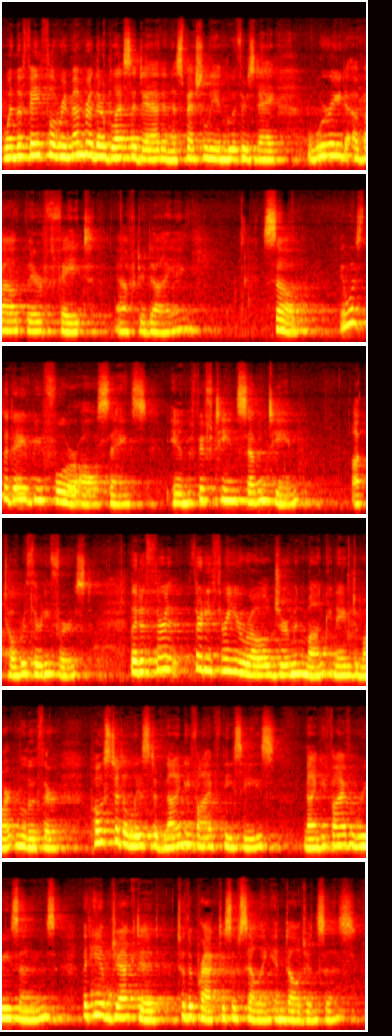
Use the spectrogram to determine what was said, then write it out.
when the faithful remember their blessed dead, and especially in Luther's day, worried about their fate after dying. So, it was the day before All Saints in 1517, October 31st, that a 33 year old German monk named Martin Luther posted a list of 95 theses, 95 reasons that he objected to the practice of selling indulgences.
